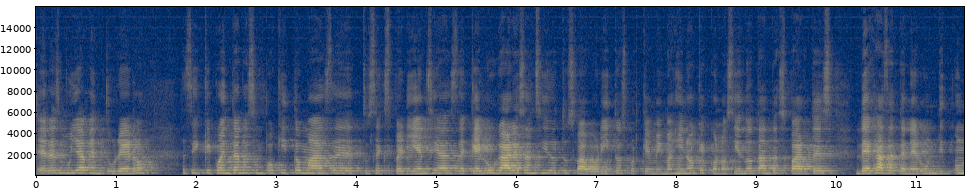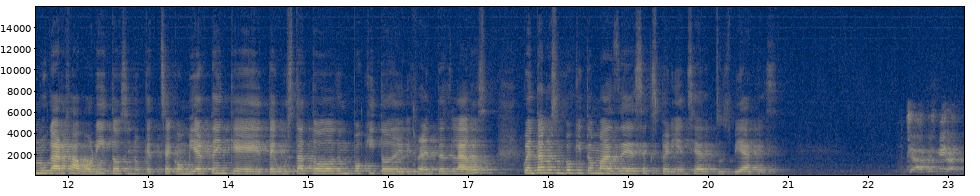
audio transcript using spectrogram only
eres muy aventurero, así que cuéntanos un poquito más de tus experiencias, de qué lugares han sido tus favoritos, porque me imagino que conociendo tantas partes dejas de tener un, un lugar favorito, sino que se convierte en que te gusta todo de un poquito de diferentes lados. Cuéntanos un poquito más de esa experiencia de tus viajes. Ya, pues mira,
